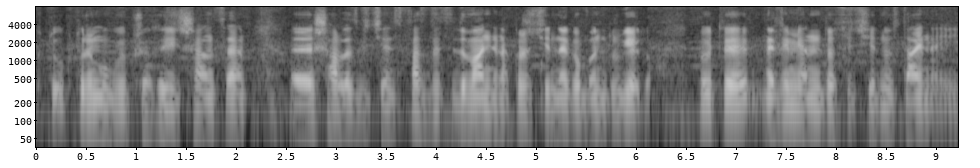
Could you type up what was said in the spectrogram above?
któ- który mógłby przechylić szansę e, szale zwycięstwa zdecydowanie na korzyść jednego bądź drugiego. Były te wymiany dosyć jednostajne i,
